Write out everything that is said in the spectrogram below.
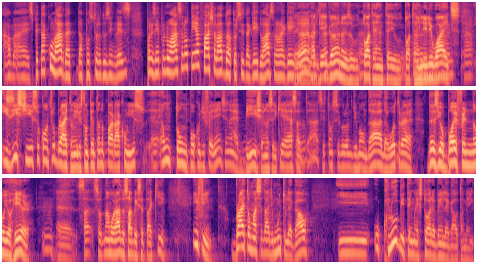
a- a- espetacular da, da postura dos ingleses. Por exemplo, no Arsenal tem a faixa lá da torcida gay do Arsenal, né? Gay Tem a- Gunners. a Gay né? Gunners, o Tottenham tem o Tottenham Lily Whites. É. Existe isso contra o Brighton, e eles estão tentando parar com isso. É, é um tom um pouco diferente, né? É bicha, não sei o que. É essa, ah, vocês estão segurando de mão dada. O outro é Does your boyfriend know you're here? É, sa- seu namorado sabe que você está aqui? Enfim, Brighton é uma cidade muito legal e o clube tem uma história bem legal também.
